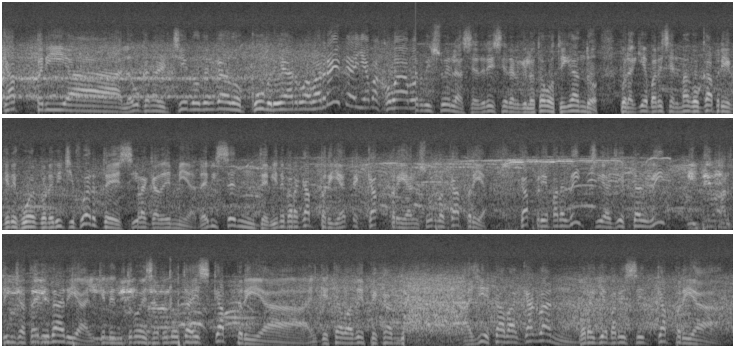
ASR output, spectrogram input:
Capria, la buscan al Chelo Delgado, cubre a Barreta y abajo va Rizuela, Cedrés era el que lo estaba hostigando. Por aquí aparece el mago Capria, quiere jugar con Evichi fuerte. Sí, la academia de Vicente, viene para Capria, este es Capria, el zurdo Capria. Capria para el Vichy, allí está el Vichy. Martín ya está en el área, el que le entró esa pelota es Capria, el que estaba despejando. Allí estaba Galván, por aquí aparece Capria.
